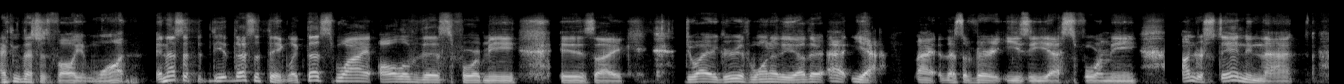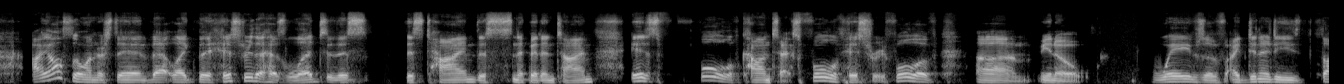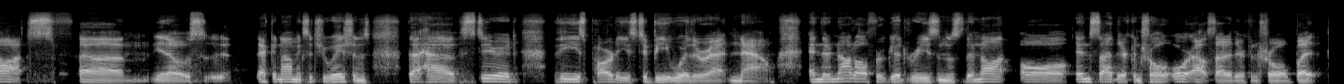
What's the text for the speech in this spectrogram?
I think that's just volume one, and that's the th- that's the thing. Like that's why all of this for me is like, do I agree with one or the other? Uh, yeah, I, that's a very easy yes for me. Understanding that, I also understand that like the history that has led to this this time, this snippet in time, is full of context, full of history, full of um, you know waves of identity thoughts um, you know economic situations that have steered these parties to be where they're at now. And they're not all for good reasons. They're not all inside their control or outside of their control. But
